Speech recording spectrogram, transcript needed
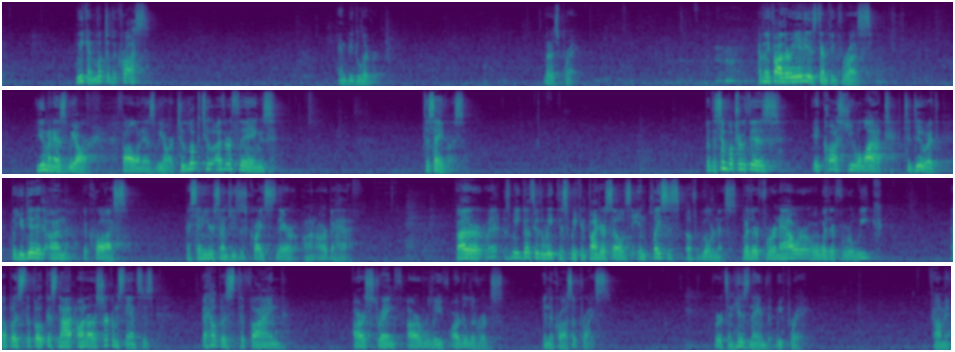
we can look to the cross and be delivered. Let us pray. Heavenly Father, it is tempting for us, human as we are, fallen as we are, to look to other things to save us. But the simple truth is, it cost you a lot to do it, but you did it on the cross by sending your Son, Jesus Christ, there on our behalf. Father, as we go through the week this week and find ourselves in places of wilderness, whether for an hour or whether for a week, help us to focus not on our circumstances, but help us to find our strength, our relief, our deliverance in the cross of Christ. For it's in His name that we pray. Amen.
